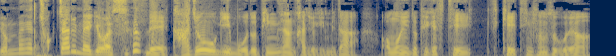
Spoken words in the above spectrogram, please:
연맹에 적자를 매겨왔어요? 네, 가족이 모두 빙상 가족입니다. 어머니도 피겨스케이팅 선수고요.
